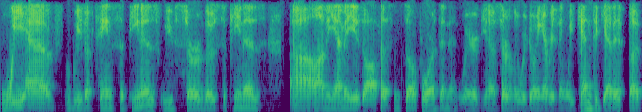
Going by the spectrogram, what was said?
We have we've obtained subpoenas, we've served those subpoenas uh, on the ME's office and so forth, and, and we're you know certainly we're doing everything can to get it, but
